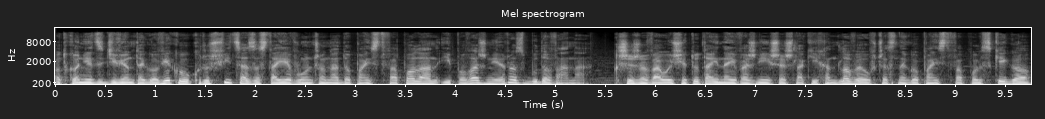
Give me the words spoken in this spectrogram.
Od koniec IX wieku Kruszwica zostaje włączona do państwa Polan i poważnie rozbudowana. Krzyżowały się tutaj najważniejsze szlaki handlowe ówczesnego państwa polskiego,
